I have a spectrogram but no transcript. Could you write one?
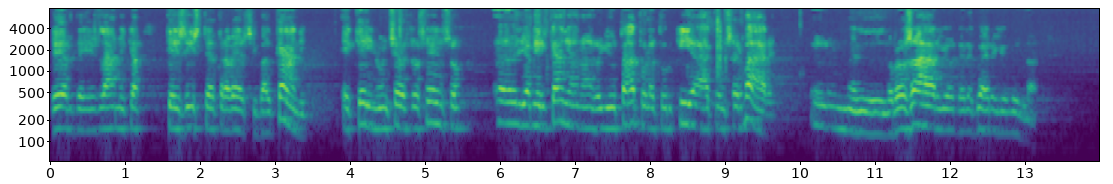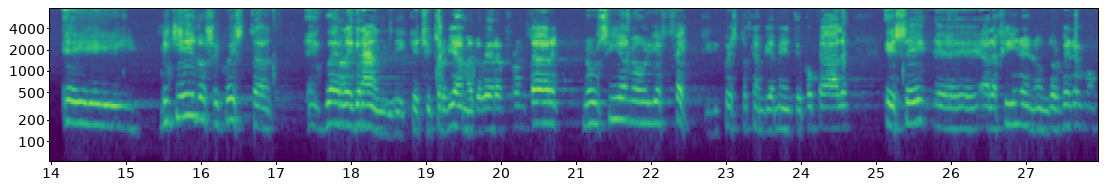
verde islamica che esiste attraverso i Balcani e che in un certo senso eh, gli americani hanno aiutato la Turchia a conservare eh, nel rosario delle guerre jugoslave. E mi chiedo se queste eh, guerre grandi che ci troviamo a dover affrontare non siano gli effetti di questo cambiamento epocale e se eh, alla fine non dovremmo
